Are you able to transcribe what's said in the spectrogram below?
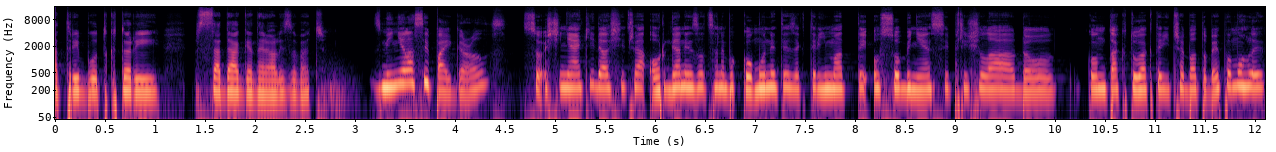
atribút, ktorý sa dá generalizovať. Zmínila si Pie Girls. Jsou ještě nějaké další třeba organizace nebo komunity, se kterými ty osobně si přišla do kontaktu a který třeba tobě pomohli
